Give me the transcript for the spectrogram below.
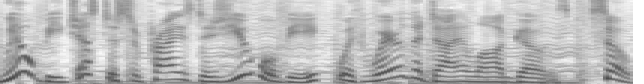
we'll be just as surprised as you will be with where the dialogue goes. So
